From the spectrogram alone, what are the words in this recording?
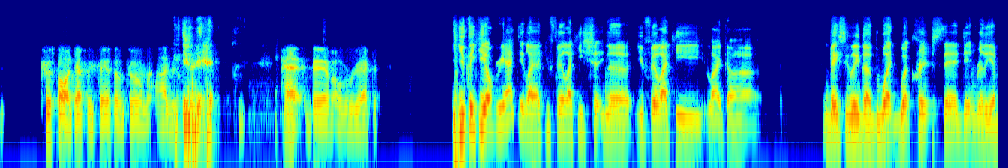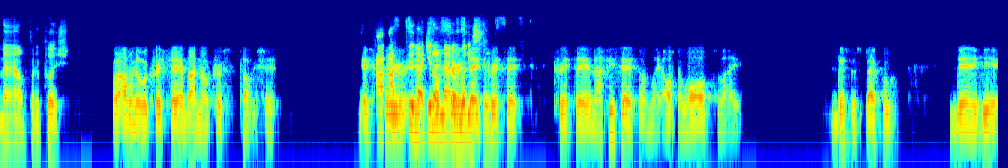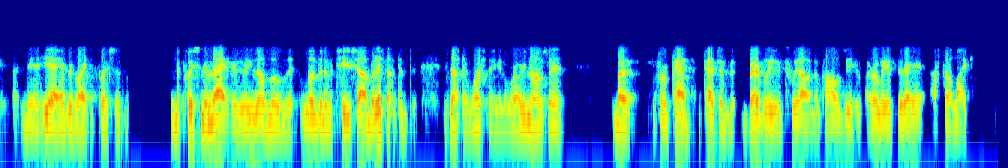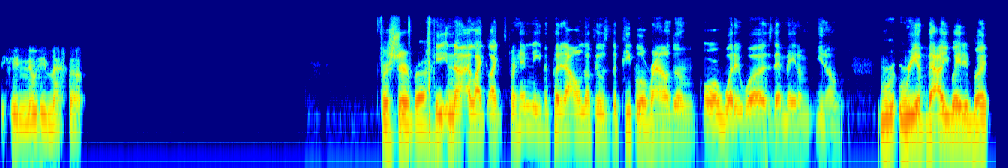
Chris Paul definitely said something to him. I just think Pat Bev overreacted. You think he overreacted? Like you feel like he shouldn't have you feel like he like uh basically the what what Chris said didn't really amount for the push. Well, I don't know what Chris said, but I know Chris is talking shit. It's clear. I, I feel like it don't matter what he said. Chris said. Chris said, now if he said something like off the wall, like disrespectful, then he then he had every right to push him. The pushing him back is you know a little bit a little bit of a cheap shot, but it's not the it's not the worst thing in the world. You know what I'm saying? But for Pat Patrick Beverley to tweet out an apology earlier today, I felt like he knew he messed up. For sure, bro. He not like like for him to even put it out. I don't know if it was the people around him or what it was that made him, you know, re- reevaluated. But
